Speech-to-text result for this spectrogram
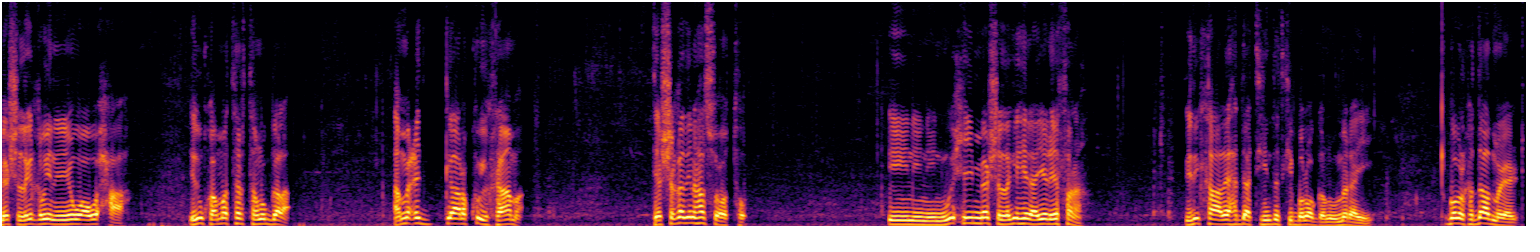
meesha laga qabanayna waa waxaa idinku ama tartan u gala ama cid gaara ku ikraama. Dee shaqadiina ha socoto. Wixii meesha laga helaya dheefana idinkaale haddaad tihiin dadkii baloogan uu marayey gobolka daadmadheedh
